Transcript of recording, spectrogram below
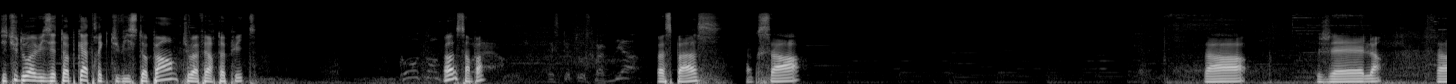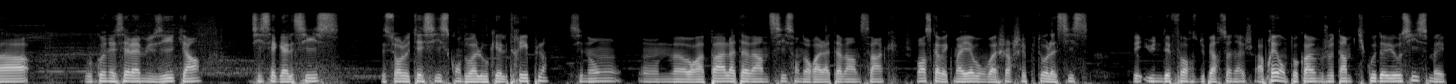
Si tu dois viser top 4 et que tu vises top 1, tu vas faire top 8. Content de Oh, sympa. Ça se passe. Donc ça. Ça. Gel. Ça. Vous connaissez la musique. Hein. 6 égale 6. C'est sur le T6 qu'on doit loquer le triple. Sinon, on n'aura pas la taverne 6, on aura la taverne 5. Je pense qu'avec Maiev, on va chercher plutôt la 6. C'est une des forces du personnage. Après, on peut quand même jeter un petit coup d'œil au 6, mais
